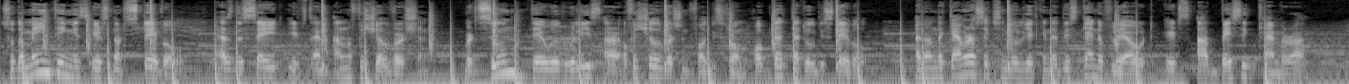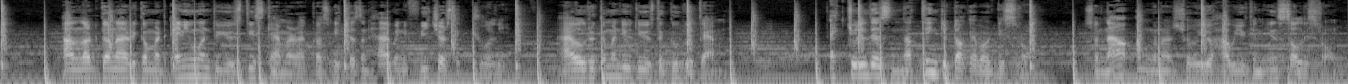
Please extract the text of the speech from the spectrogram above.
So the main thing is it's not stable as they said it's an unofficial version. But soon they will release our official version for this ROM. Hope that that will be stable. And on the camera section you'll get kinda this kind of layout. It's a basic camera. I'm not gonna recommend anyone to use this camera because it doesn't have any features actually. I will recommend you to use the Google Cam. Actually there's nothing to talk about this ROM. So now I'm gonna show you how you can install this ROM.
